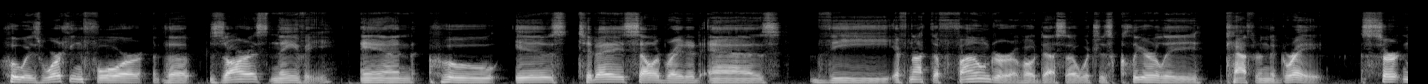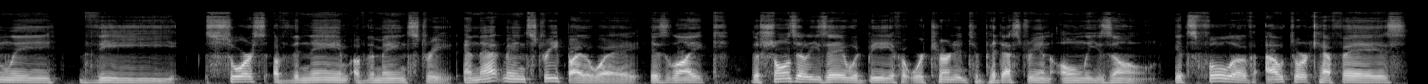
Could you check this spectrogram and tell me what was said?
who is working for the Tsarist Navy and who is today celebrated as the, if not the founder of Odessa, which is clearly Catherine the Great, certainly the source of the name of the main street. And that main street, by the way, is like the Champs Elysees would be if it were turned into pedestrian only zone. It's full of outdoor cafes,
